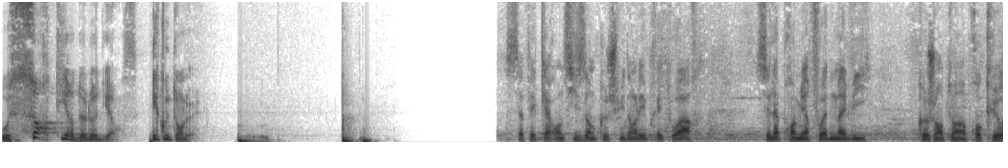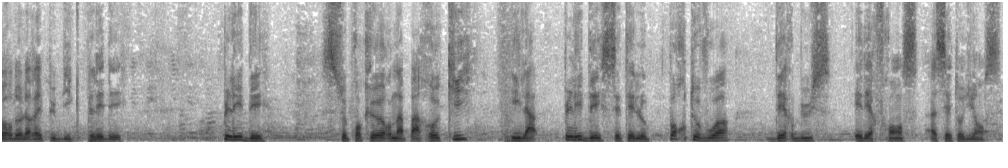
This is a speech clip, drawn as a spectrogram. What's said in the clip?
au sortir de l'audience. Écoutons-le. Ça fait 46 ans que je suis dans les prétoires. C'est la première fois de ma vie que j'entends un procureur de la République plaider. Plaider. Ce procureur n'a pas requis, il a plaidé. C'était le porte-voix d'Airbus et d'Air France à cette audience.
